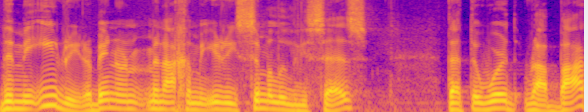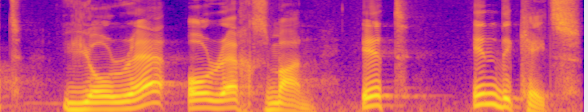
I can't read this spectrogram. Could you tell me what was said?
The Meiri, Rabbeinu Menachem Meiri similarly says that the word Rabat, Yore Orech Zman, it indicates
